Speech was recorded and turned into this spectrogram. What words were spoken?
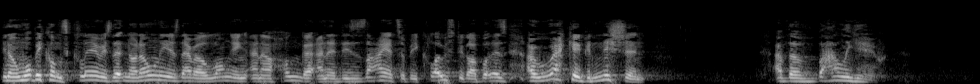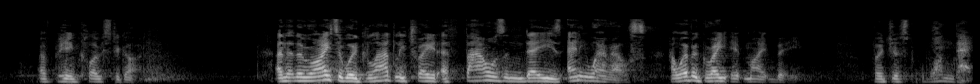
You know, and what becomes clear is that not only is there a longing and a hunger and a desire to be close to God, but there's a recognition of the value of being close to God. And that the writer would gladly trade a thousand days anywhere else, however great it might be, for just one day.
